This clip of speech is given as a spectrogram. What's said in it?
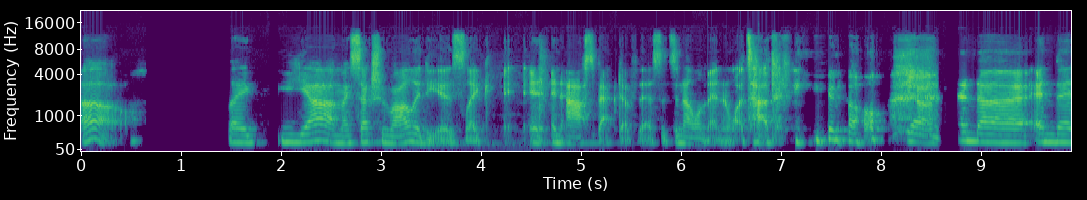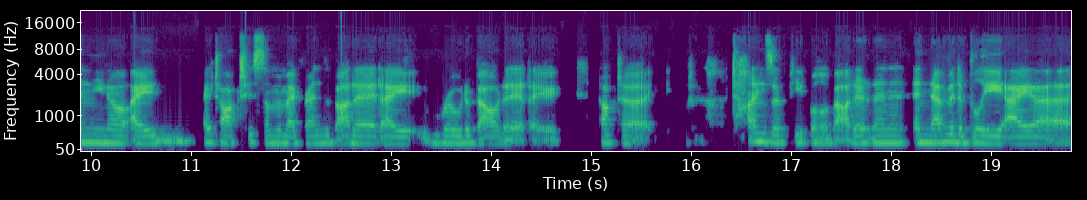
oh, like, yeah, my sexuality is like an aspect of this. It's an element in what's happening, you know? Yeah. And, uh, and then, you know, I, I talked to some of my friends about it. I wrote about it. I talked to tons of people about it. And inevitably I, uh,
